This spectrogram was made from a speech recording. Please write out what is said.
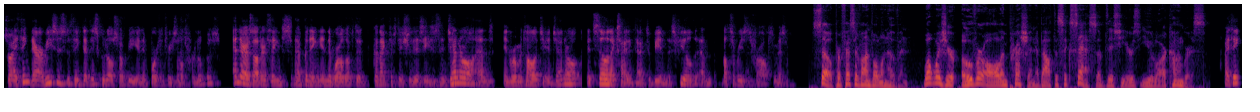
So I think there are reasons to think that this could also be an important result for lupus. And there's other things happening in the world of the connective tissue diseases in general and in rheumatology in general. It's still an exciting time to be in this field and lots of reasons for optimism. So, Professor von Vollenhoven, what was your overall impression about the success of this year's EULAR Congress? I think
